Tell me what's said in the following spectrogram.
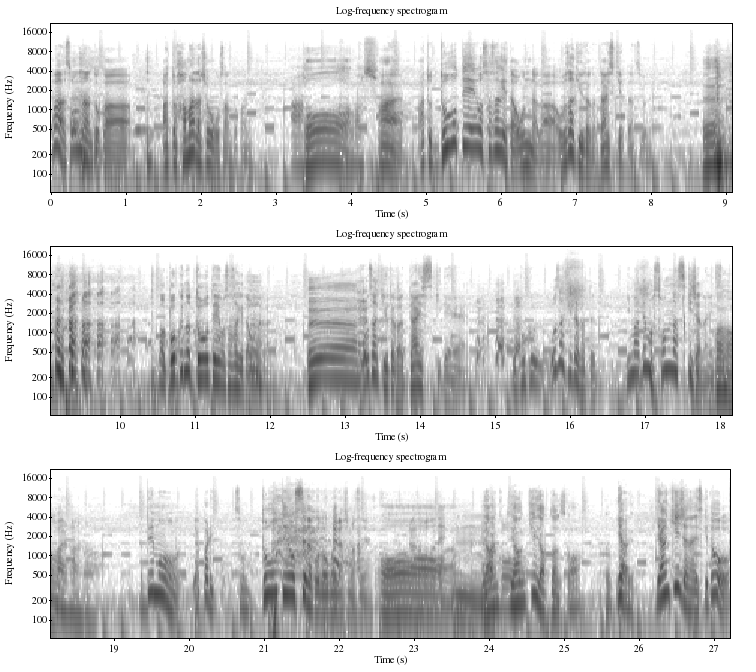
まあそんなんとかあと浜田省吾さんとかね。あはい。あと童貞を捧げた女が尾崎豊大好きやったんですよね。え まあ僕の童貞を捧げた女がね。えー尾崎豊大好きで。で僕尾崎豊って今でもそんな好きじゃないんですよ、はいはいはい。はいでもやっぱりその童貞を捨てたことを思い出しますねおなるほどーうんヤンキーだったんですか？いやヤンキーじゃないですけど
